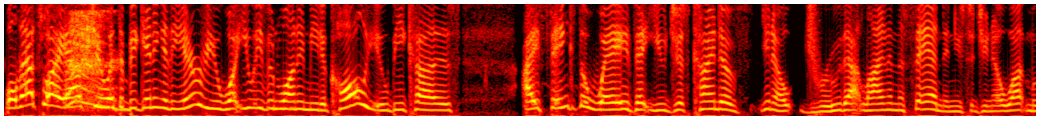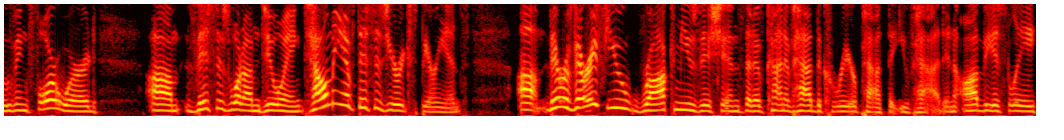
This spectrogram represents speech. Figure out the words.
well, that's why I asked you at the beginning of the interview what you even wanted me to call you because I think the way that you just kind of, you know, drew that line in the sand and you said, you know what, moving forward, um, this is what I'm doing. Tell me if this is your experience. Um, there are very few rock musicians that have kind of had the career path that you've had. And obviously,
